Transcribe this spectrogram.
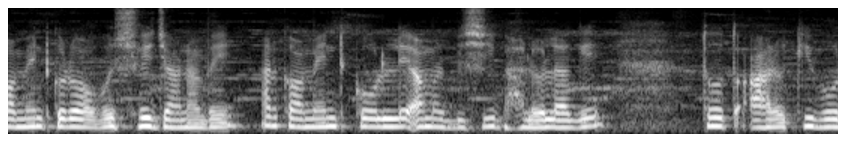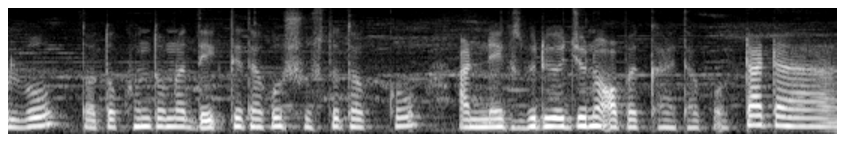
কমেন্ট করে অবশ্যই জানাবে। আর কমেন্ট করলে আমার বেশি ভালো লাগে। তো আর কি বলব? ততক্ষণ তোমরা দেখতে থাকো, সুস্থ থাকো, আর নেক্সট ভিডিওর জন্য অপেক্ষায় থাকো। টাটা!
